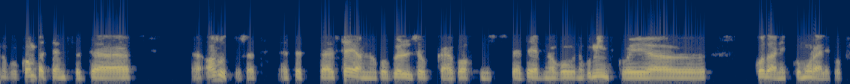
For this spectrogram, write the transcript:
nagu kompetentsed äh, asutused, et, et see on nagu küll niisugune koht, mis teeb nagu, nagu mind kui äh, kodanikku murelikuks.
